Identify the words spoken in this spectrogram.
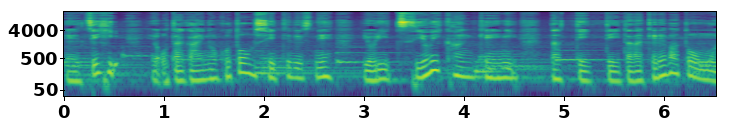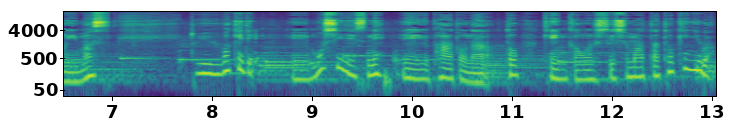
えー、ぜひ、お互いのことを知ってですね、より強い関係になっていっていただければと思います。というわけで、えー、もしですね、えー、パートナーと喧嘩をしてしまった時には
